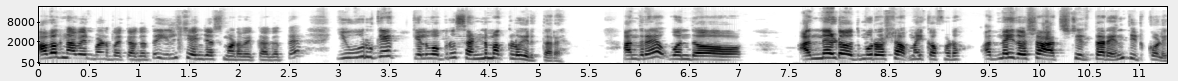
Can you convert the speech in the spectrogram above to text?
ಅವಾಗ ನಾವೇನ್ ಮಾಡ್ಬೇಕಾಗತ್ತೆ? ಇಲ್ಲಿ ಚೇಂಜಸ್ ಮಾಡಬೇಕಾಗತ್ತೆ. ಇವ್ರಿಗೆ ಕೆಲವೊಬ್ರು ಸಣ್ಣ ಮಕ್ಕಳು ಇರ್ತಾರೆ. ಅಂದ್ರೆ ಒಂದು ಹನ್ನೆರಡು, ಹದಿಮೂರು ವರ್ಷ ಮೈಕಪ್ ಮಾಡು, ಹದಿನೈದು ವರ್ಷ ಅಷ್ಟಿರ್ತಾರೆ ಅಂತ ಇಟ್ಕೊಳ್ಳಿ.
